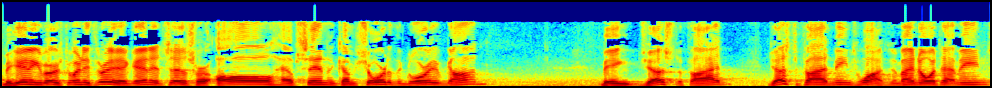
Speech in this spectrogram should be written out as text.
beginning verse 23, again it says, For all have sinned and come short of the glory of God, being justified. Justified means what? Does anybody know what that means?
